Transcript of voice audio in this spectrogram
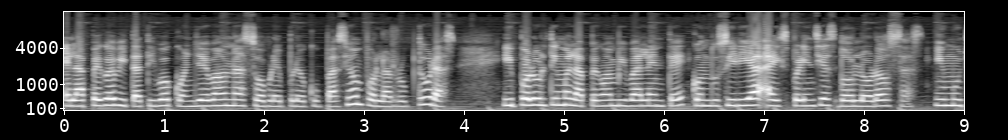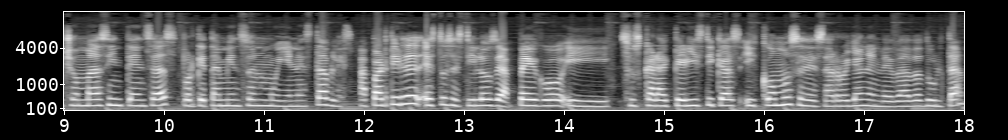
el apego evitativo conlleva una sobrepreocupación por las rupturas y por último el apego ambivalente conduciría a experiencias dolorosas y mucho más intensas porque también son muy inestables. A partir de estos estilos de apego y sus características y cómo se desarrollan en la edad adulta,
